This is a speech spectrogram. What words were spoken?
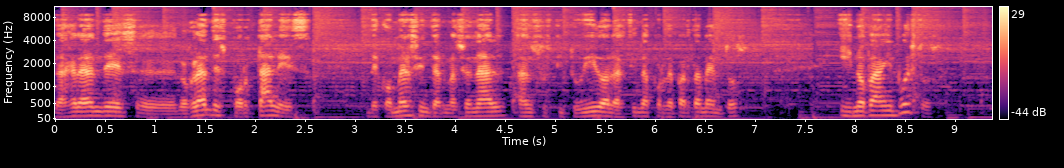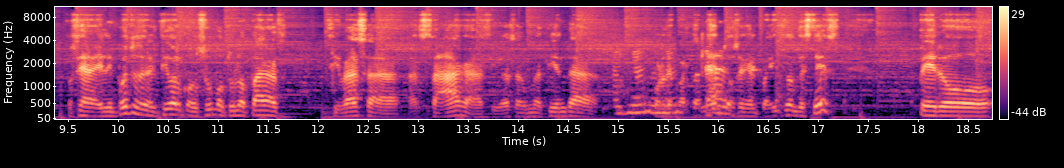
las grandes, eh, los grandes portales de comercio internacional han sustituido a las tiendas por departamentos y no pagan impuestos. O sea, el impuesto selectivo al consumo tú lo pagas si vas a, Saga, si vas a una tienda por departamentos en el país donde estés. Pero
